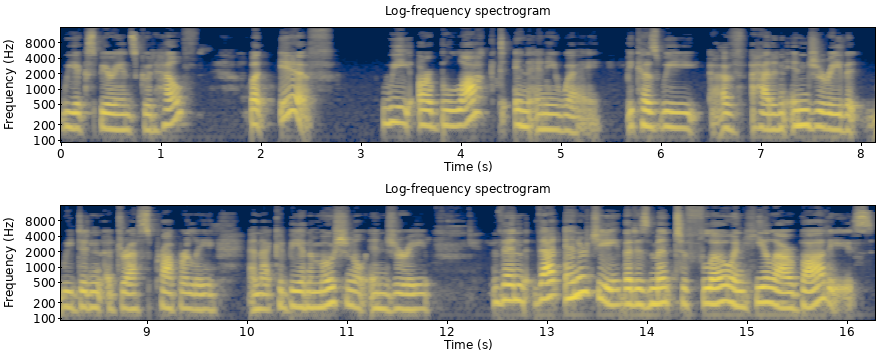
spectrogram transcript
we experience good health. But if we are blocked in any way because we have had an injury that we didn't address properly, and that could be an emotional injury, then that energy that is meant to flow and heal our bodies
